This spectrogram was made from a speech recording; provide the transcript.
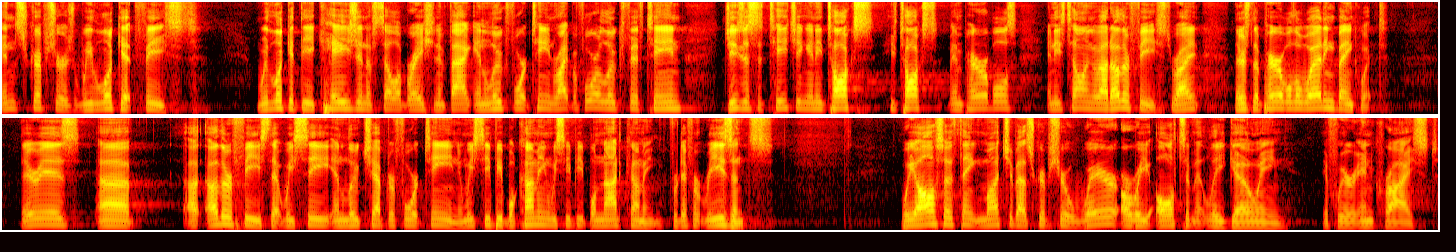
in scriptures, we look at feasts. We look at the occasion of celebration. In fact, in Luke 14, right before Luke 15, Jesus is teaching and he talks, he talks in parables and he's telling about other feasts, right? There's the parable of the wedding banquet. There is uh, other feasts that we see in Luke chapter 14, and we see people coming, we see people not coming for different reasons. We also think much about Scripture. Where are we ultimately going if we are in Christ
